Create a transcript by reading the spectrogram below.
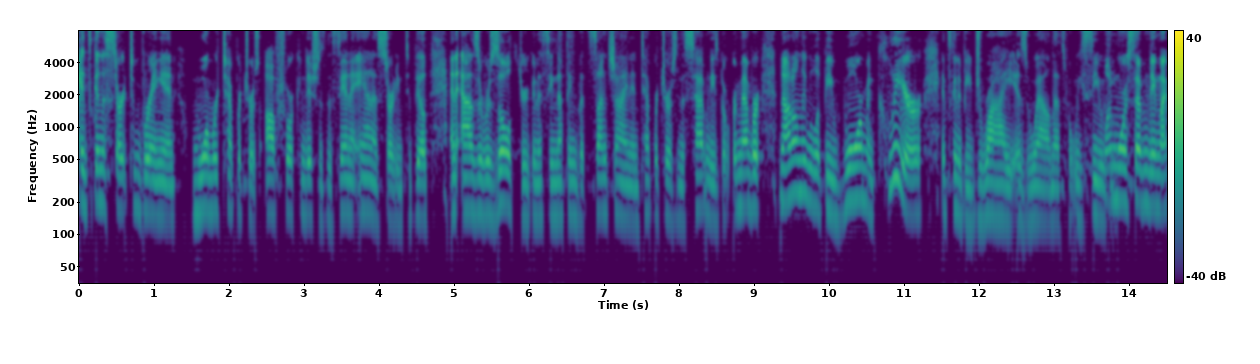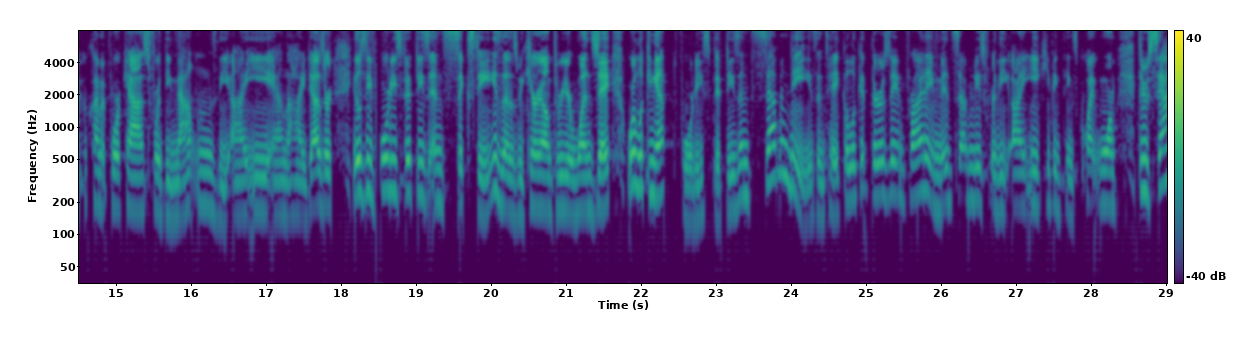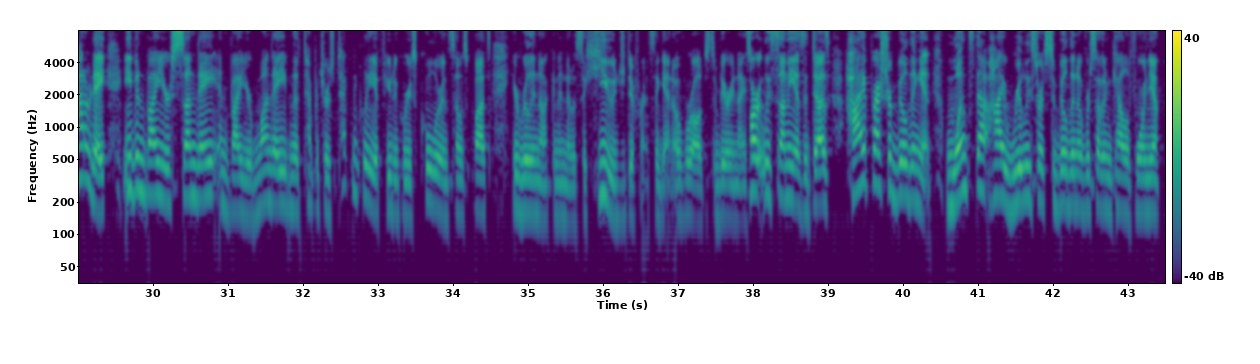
it's going to start to bring in warmer temperatures, offshore conditions. The Santa Ana is starting to build. And as a result, you're going to see nothing but sunshine and temperatures in the 70s. But remember, not only will it be warm and clear, it's going to be dry as well. And that's what we see. One more seven day microclimate forecast for the mountains, the IE, and the high desert. You'll see 40s, 50s, and 60s. Then as we carry on through your Wednesday, we're looking at 40s, 50s, and 70s. And take a look at Thursday and Friday, mid 70s for the IE, keeping things quite warm through Saturday. Even even by your Sunday and by your Monday, even though temperatures technically a few degrees cooler in some spots, you're really not going to notice a huge difference. Again, overall, just a very nice, partly sunny as it does. High pressure building in. Once that high really starts to build in over Southern California,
